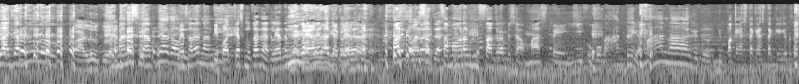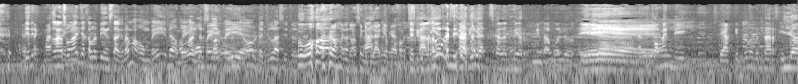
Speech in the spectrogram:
belajar dulu Malu gua. gimana siapnya kalau misalnya nanti di podcast muka nggak kelihatan Iya, nggak kelihatan, nggak kelihatan. Paling bisa aja. sama orang di Instagram bisa Mas PI, oh kok nggak ada ya mana gitu, dipakai hashtag hashtag kayak gitu kan. Jadi Mas langsung PI. aja kalau di Instagram mah Om Pei udah Om Om, Pei, underscore Om Pei, Pei. oh, udah jelas itu. Langsung dibilangin kan Oh, jadi sekalian, sekalian, sekalian biar minta follow. Iya. Nanti komen di deaktif dulu bentar. Iya.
